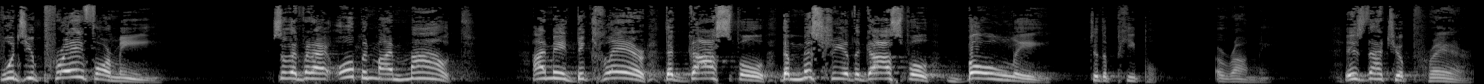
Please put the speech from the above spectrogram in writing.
would you pray for me? So that when I open my mouth, I may declare the gospel, the mystery of the gospel boldly to the people around me. Is that your prayer?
